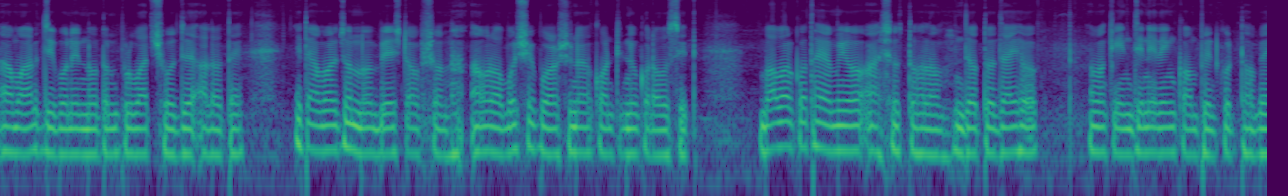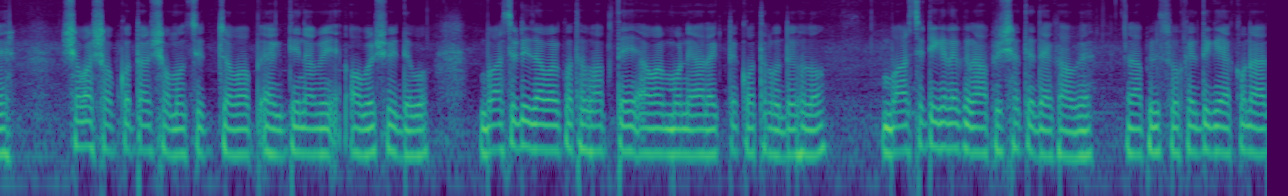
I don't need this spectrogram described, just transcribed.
আমার জীবনের নতুন প্রবাদ সূর্যের আলোতে। এটা আমার জন্য বেস্ট অপশন আমার অবশ্যই পড়াশোনা কন্টিনিউ করা উচিত। বাবার কথায় আমিও আশ্বস্ত হলাম। যত যাই হোক, আমাকে ইঞ্জিনিয়ারিং কমপ্লিট করতে হবে। সবার সব কথার সমুচিত জবাব একদিন আমি অবশ্যই দেব। ভার্সিটি যাওয়ার কথা ভাবতেই আমার মনে আরেকটা কথার উদয় হলো ভার্সিটি গেলে রাফির সাথে দেখা হবে। রাফির চোখের দিকে এখন আর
